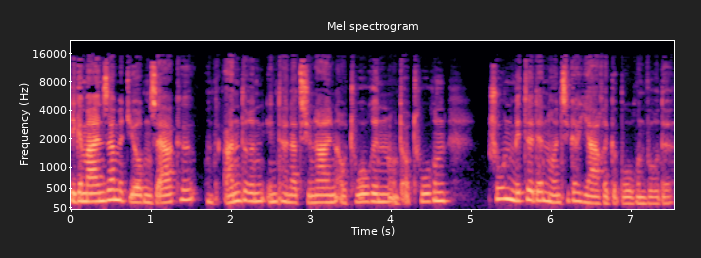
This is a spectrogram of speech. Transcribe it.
die gemeinsam mit Jürgen Serke und anderen internationalen Autorinnen und Autoren schon Mitte der 90er Jahre geboren wurde.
